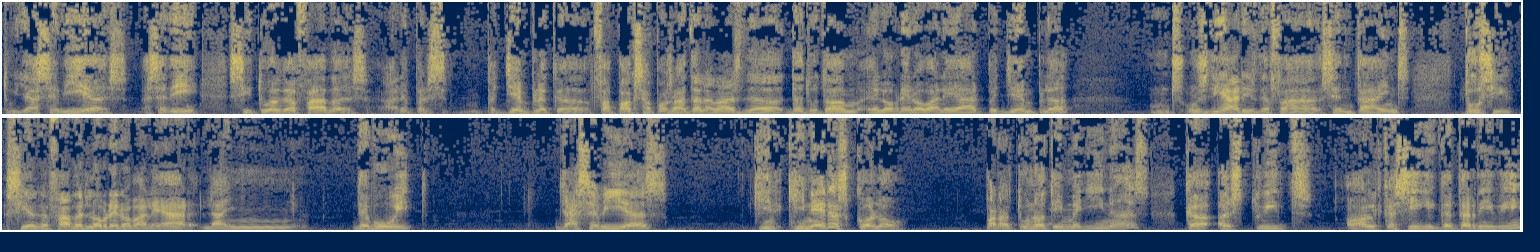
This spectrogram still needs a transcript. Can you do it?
tu ja sabies, és a dir, si tu agafaves, ara per, per exemple, que fa poc s'ha posat a l'abast de, de tothom l'Obrero Balear, per exemple, uns, uns diaris de fa 100 anys, tu si, si agafaves l'Obrero Balear l'any de 8, ja sabies quin, quin era el color, però tu no t'imagines que els tuits o el que sigui que t'arribi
